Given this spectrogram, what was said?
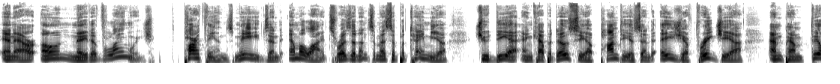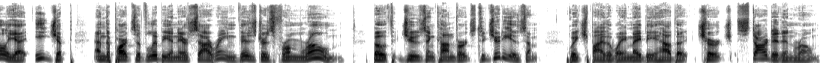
in our own native language? Parthians, Medes, and Elamites, residents of Mesopotamia, Judea and Cappadocia, Pontus and Asia, Phrygia and Pamphylia, Egypt, and the parts of Libya near Cyrene, visitors from Rome, both Jews and converts to Judaism, which, by the way, may be how the church started in Rome.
